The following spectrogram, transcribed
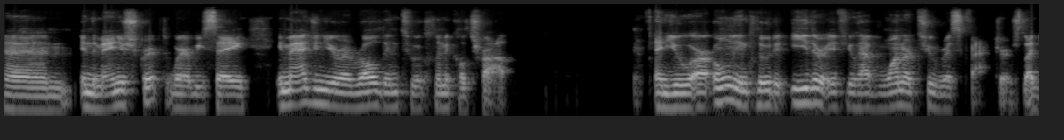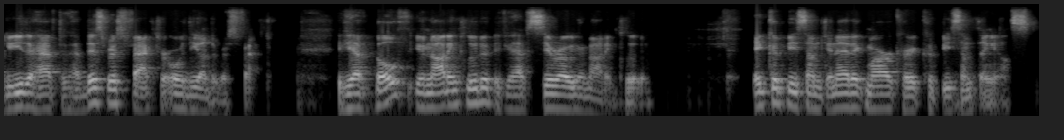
um, in the manuscript where we say imagine you're enrolled into a clinical trial and you are only included either if you have one or two risk factors like you either have to have this risk factor or the other risk factor. If you have both you're not included. If you have zero you're not included it could be some genetic marker, it could be something else.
